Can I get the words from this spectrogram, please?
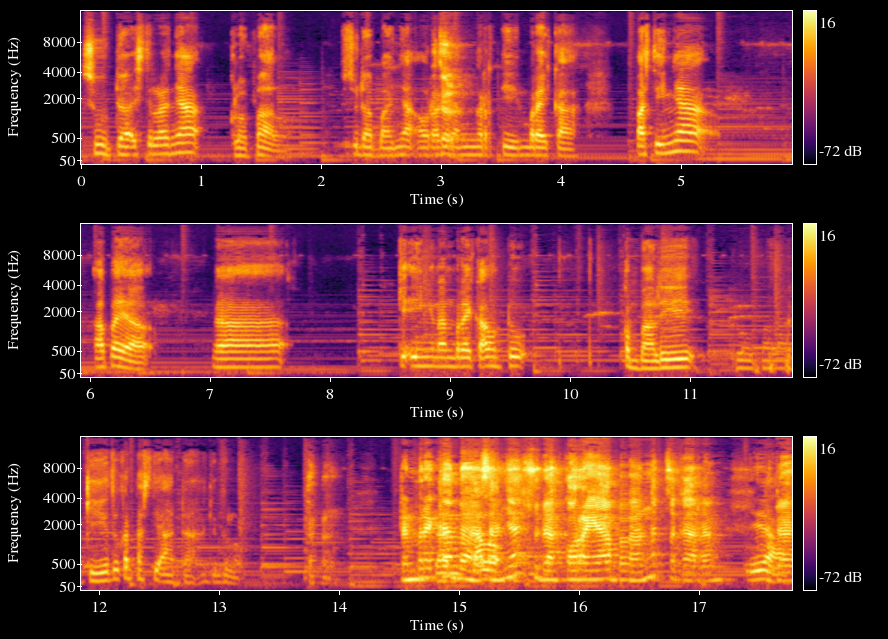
Sudah istilahnya global. Sudah banyak orang Betul. yang ngerti mereka. Pastinya apa ya? eh, keinginan mereka untuk kembali global lagi itu kan pasti ada gitu loh. betul. Dan mereka Dan kalau- bahasanya sudah Korea banget sekarang Iya. udah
